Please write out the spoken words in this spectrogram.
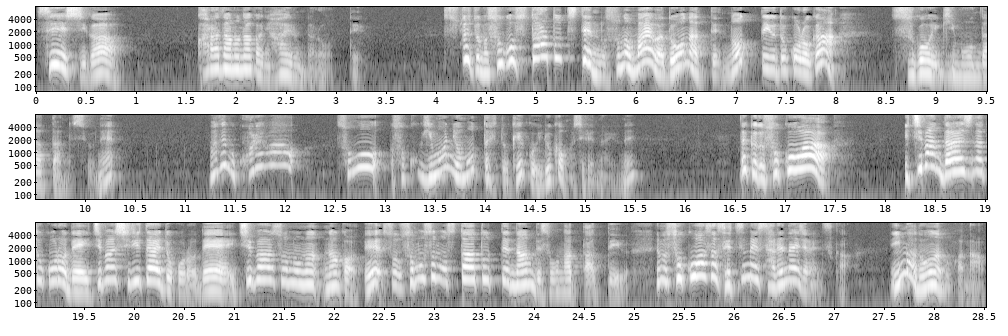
精子が体の中に入るんだろうっていう。それともそこスタート地点のその前はどうなってんのっていうところがすごい疑問だったんですよね。まあでもこれはそうそこ疑問に思った人結構いるかもしれないよね。だけどそこは一番大事なところで一番知りたいところで一番そのななんかえそそもそもスタートってなんでそうなったっていうでもそこはさ説明されないじゃないですか今どうなのかな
